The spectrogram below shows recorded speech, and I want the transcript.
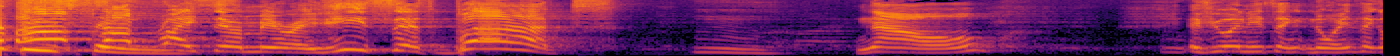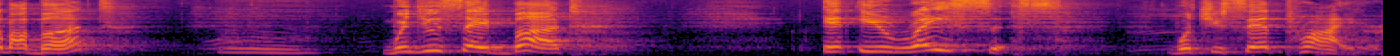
of these Oh, stop things. right there, Mary. He says, but. Mm. Now, if you anything know anything about but, when you say but, it erases what you said prior.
